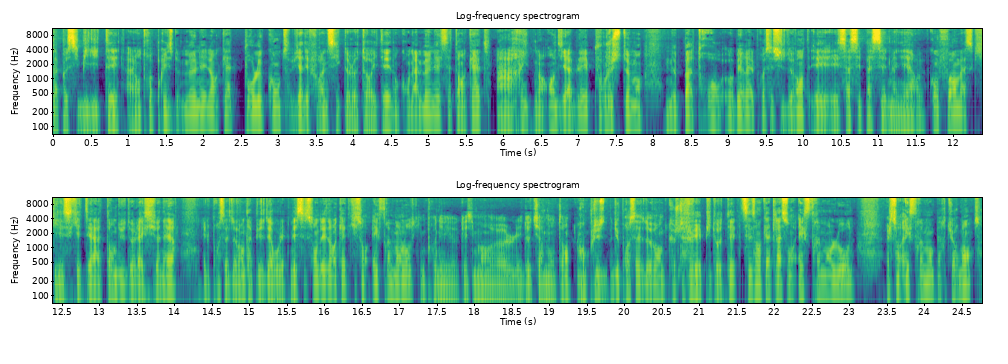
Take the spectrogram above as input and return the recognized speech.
la possibilité à l'entreprise de mener l'enquête pour le compte via des forensiques de l'autorité. Donc on a mené cette enquête à un rythme endiablé pour justement ne pas trop obérer le processus de vente et, ça s'est passé de manière conforme à ce qui, était attendu de l'actionnaire et le processus de vente a pu se dérouler. Mais ce sont des enquêtes qui sont extrêmement lourdes, qui me prenaient quasiment euh, les deux tiers de mon temps, en plus du processus de vente que je devais piloter. Ces enquêtes-là sont extrêmement lourdes, elles sont extrêmement perturbantes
